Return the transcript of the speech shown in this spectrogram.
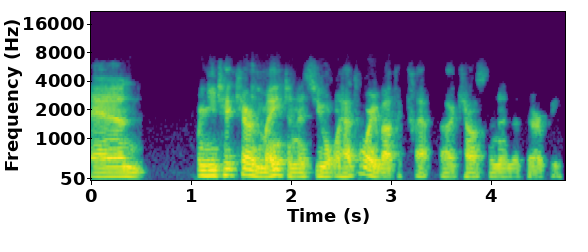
And when you take care of the maintenance, you won't have to worry about the uh, counseling and the therapy.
